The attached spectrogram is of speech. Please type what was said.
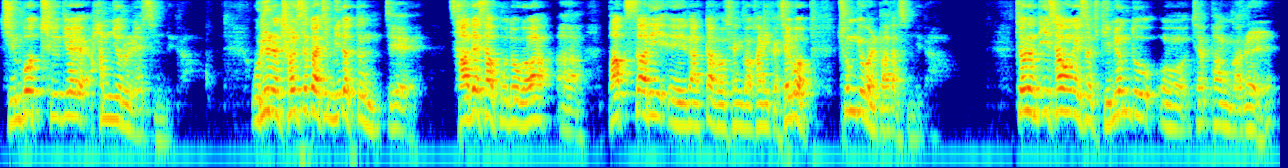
진보 측에 합류를 했습니다. 우리는 철석같이 믿었던 이제 4대4 구도가 어, 박살이 났다고 생각하니까 제법 충격을 받았습니다. 저는 이 상황에서 김영두 어, 재판관을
